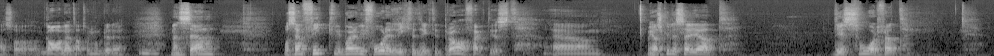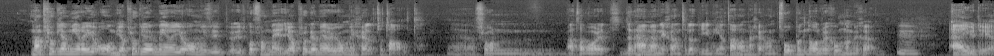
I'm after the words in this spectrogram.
Alltså galet att hon gjorde det. Mm. Men sen, och sen fick vi, började vi få det riktigt, riktigt bra faktiskt. Eh, men jag skulle säga att det är svårt för att man programmerar ju om. Jag programmerar ju om, vi utgår från mig. Jag programmerar ju om mig själv totalt. Eh, från att ha varit den här människan till att bli en helt annan människa. En 2.0-version av mig själv Mm. är ju det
